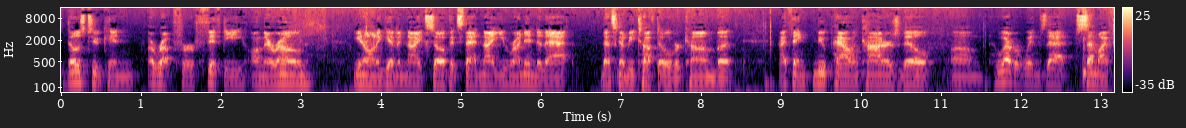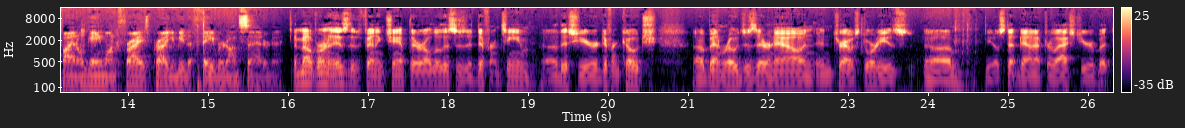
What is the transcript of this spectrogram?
those two can erupt for 50 on their own, you know, on a given night. So if it's that night you run into that, that's going to be tough to overcome. But I think New Pal and Connersville, um, whoever wins that semifinal game on Friday is probably going to be the favorite on Saturday. And Mount Vernon is the defending champ there, although this is a different team uh, this year, different coach. Uh, ben Rhodes is there now, and, and Travis Doherty has um, you know stepped down after last year, but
